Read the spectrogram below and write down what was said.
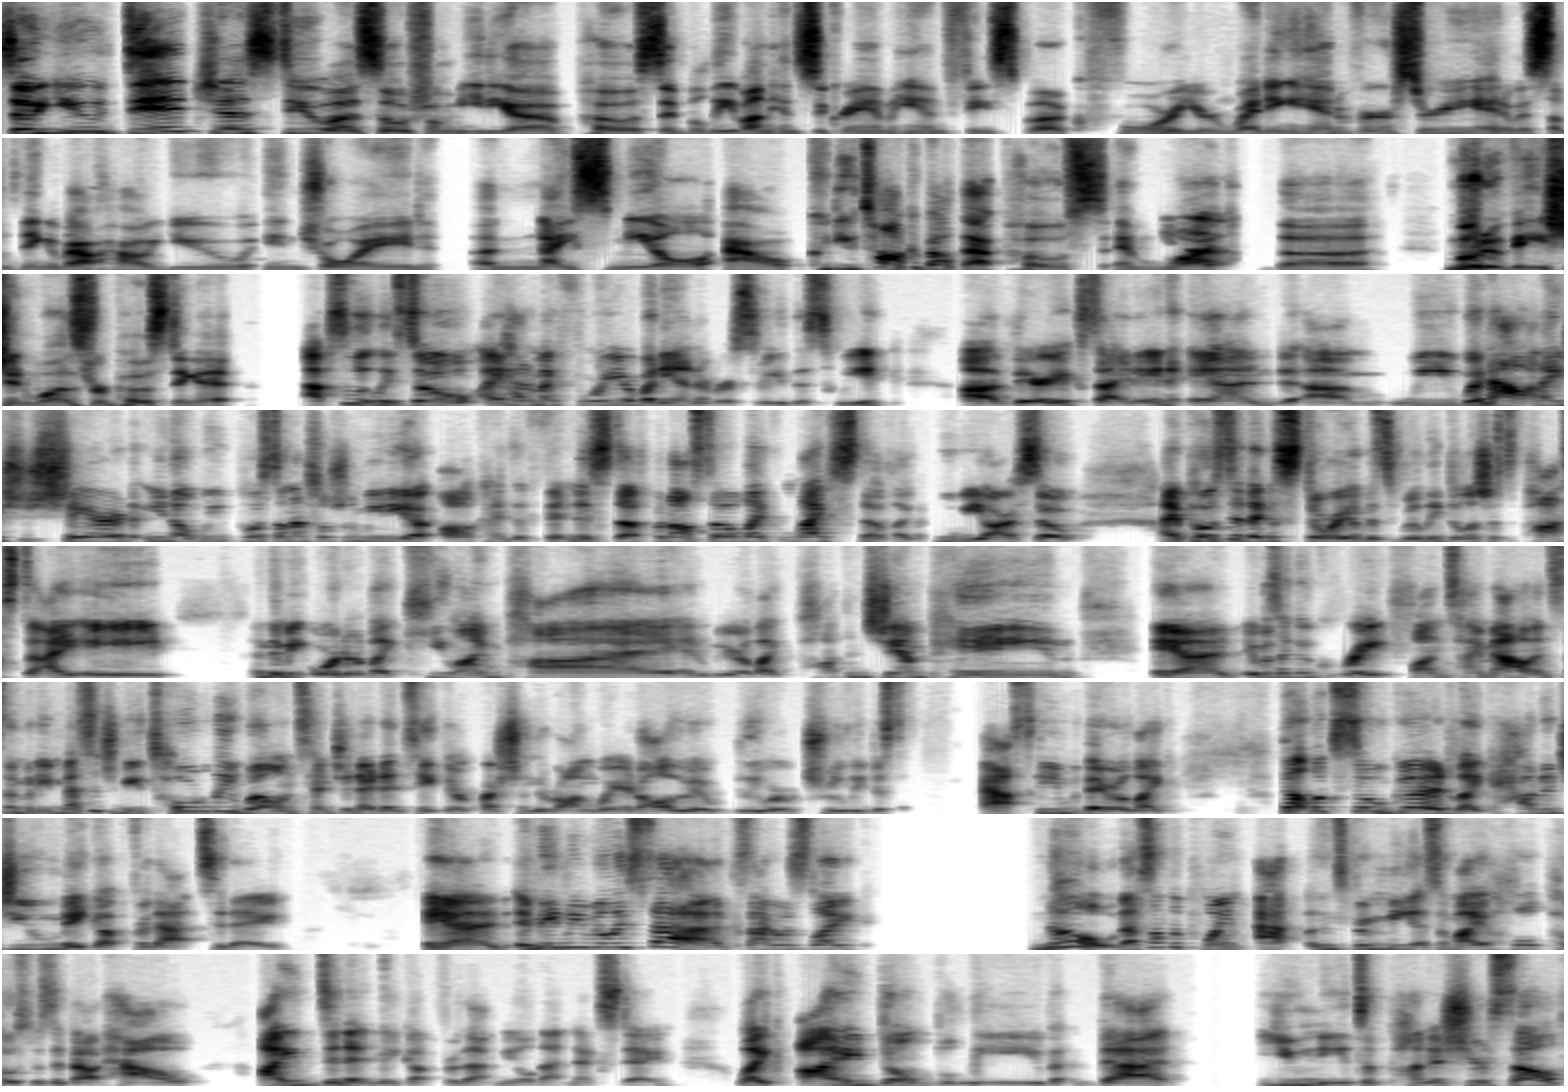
So you did just do a social media post, I believe on Instagram and Facebook for Mhm. your wedding anniversary. And it was something about how you enjoyed a nice meal out. Could you talk about that post and Yeah. what the motivation was for posting it? Absolutely. So I had my four year wedding anniversary this week. Uh, very exciting. And um, we went out and I just shared, you know, we post on our social media all kinds of fitness stuff, but also like life stuff, like who we are. So I posted like a story of this really delicious pasta I ate. And then we ordered like key lime pie and we were like popping champagne. And it was like a great fun time out. And somebody messaged me totally well intentioned. I didn't take their question the wrong way at all. They, were truly just asking, but they were like, that looks so good. Like, how did you make up for that today? And it made me really sad because I was like, no, that's not the point. At, and for me, so my whole post was about how I didn't make up for that meal that next day. Like, I don't believe that you need to punish yourself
